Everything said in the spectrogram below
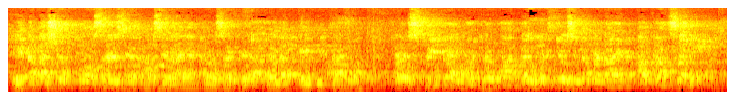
Eh, nakashoot po, sir, si, ano, si Ryan Crosser, kaya all at 80 tayo. First free throw, good for one by winning jersey number 9, Alcanzari.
